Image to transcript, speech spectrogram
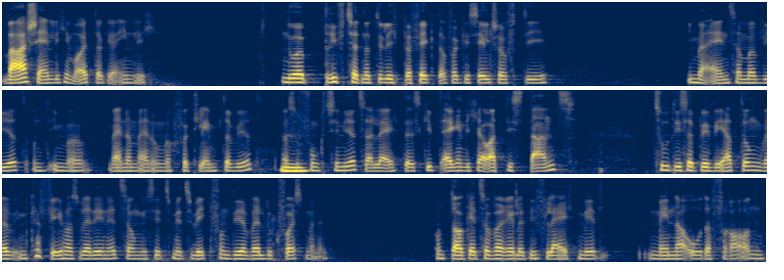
wahrscheinlich im Alltag ja ähnlich. Nur trifft es halt natürlich perfekt auf eine Gesellschaft, die immer einsamer wird und immer meiner Meinung nach verklemmter wird. Also mhm. funktioniert es auch leichter. Es gibt eigentlich eine Art Distanz zu dieser Bewertung, weil im Kaffeehaus werde ich nicht sagen, ich setze mich jetzt weg von dir, weil du gefällst mir nicht. Und da geht es aber relativ leicht, mit Männer oder Frauen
